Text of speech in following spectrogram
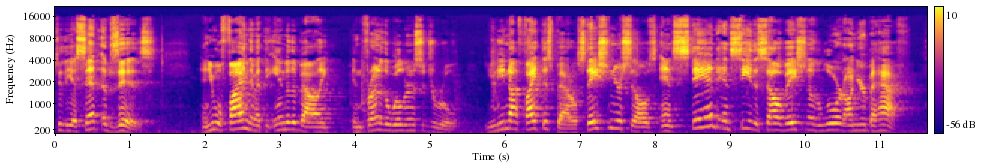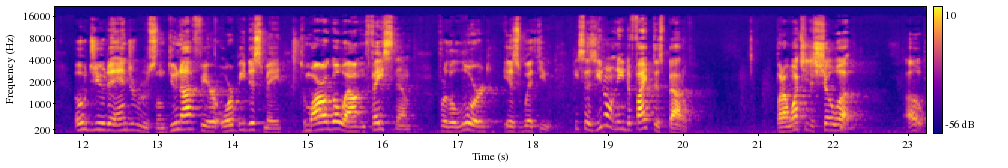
to the ascent of Ziz, and you will find them at the end of the valley in front of the wilderness of Jeruel. You need not fight this battle. Station yourselves and stand and see the salvation of the Lord on your behalf. O Judah and Jerusalem, do not fear or be dismayed. Tomorrow go out and face them, for the Lord is with you. He says, You don't need to fight this battle, but I want you to show up. Oh.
